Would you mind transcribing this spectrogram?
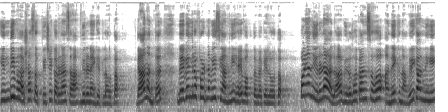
हिंदी भाषा सक्तीची करण्याचा निर्णय घेतला होता. त्यानंतर देवेंद्र फडणवीस यांनी हे वक्तव्य केलं होतं. पण या निर्णयाला विरोधकांसह अनेक नागरिकांनीही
